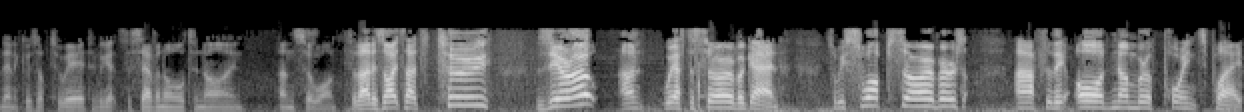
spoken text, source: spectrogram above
then it goes up to eight. If it gets to seven all, to nine, and so on. So that is out. So that's two, zero, and we have to serve again. So we swap servers after the odd number of points played.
